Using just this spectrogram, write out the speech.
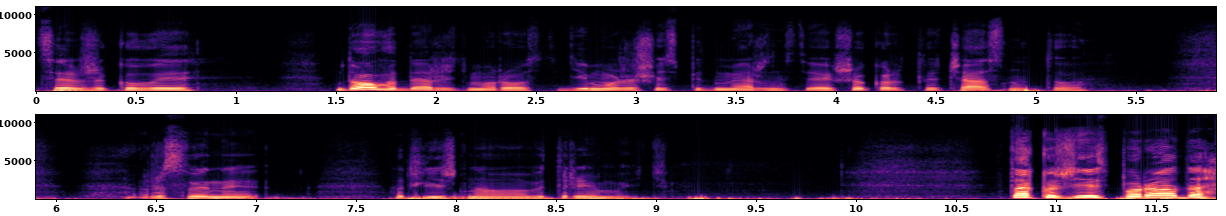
Це вже коли довго держить мороз, тоді може щось підмерзнути. А якщо короткочасно, то рослини отлично витримують. Також є порада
